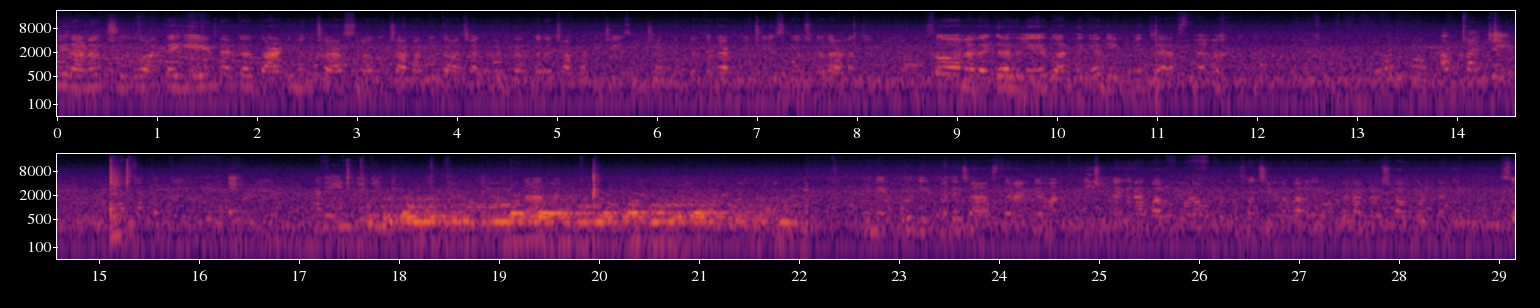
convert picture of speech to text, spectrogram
మీరు అనొచ్చు. అక్క ఏంటి అక్క దాటి మీద చేస్తున్నావు చపాతీ కా చెక్క ఉంటుంది కదా చపాతీ చేసుకుని చెక్క ఉంటుంది కదా అటు మీద చేసుకోవచ్చు కదా అనొచ్చు. సో నా దగ్గర అది లేదు అందుకే దీని మీద చేస్తున్నాను. అదేంటి నేను అదే దీని చేస్తానంటే మాకు కిచెన్ దగ్గర బలం కూడా ఉంటుంది సో చిన్న బల్ల ఉంటుంది అక్కడ స్టవ్ ఉంటుంది. సో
